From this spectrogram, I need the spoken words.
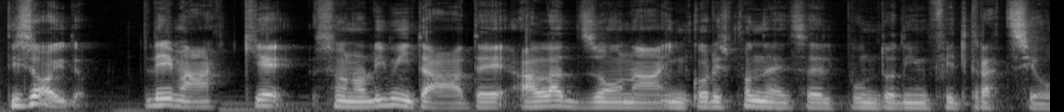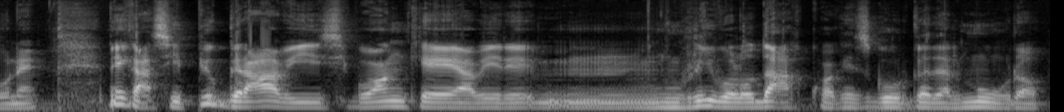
Di solito le macchie sono limitate alla zona in corrispondenza del punto di infiltrazione. Nei casi più gravi si può anche avere mm, un rivolo d'acqua che sgurga dal muro.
